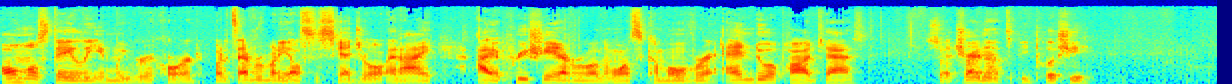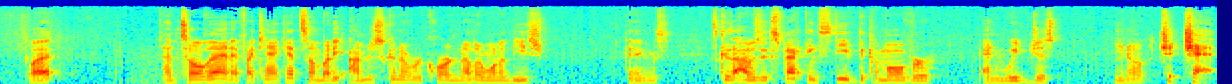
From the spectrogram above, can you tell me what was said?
almost daily and we record. But it's everybody else's schedule and I I appreciate everyone that wants to come over and do a podcast. So I try not to be pushy. But until then, if I can't get somebody, I'm just going to record another one of these things. It's because I was expecting Steve to come over and we'd just, you know, chit chat,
